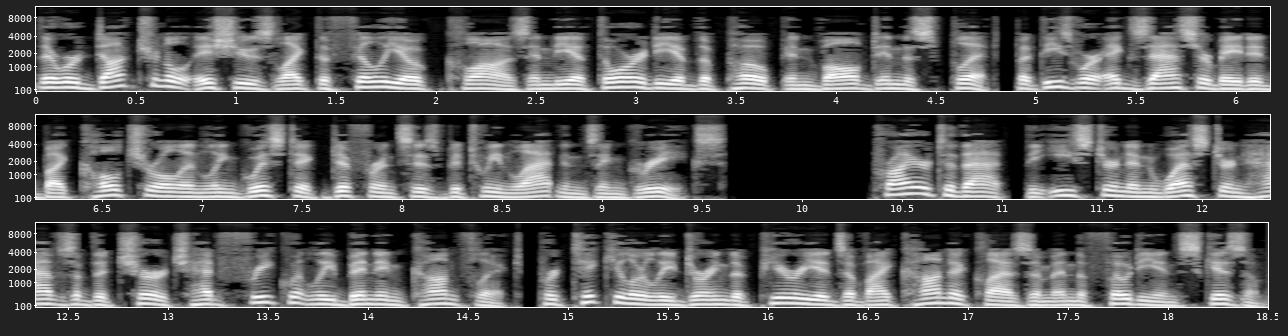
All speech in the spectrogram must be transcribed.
There were doctrinal issues like the Filioque clause and the authority of the Pope involved in the split, but these were exacerbated by cultural and linguistic differences between Latins and Greeks. Prior to that, the eastern and western halves of the Church had frequently been in conflict, particularly during the periods of iconoclasm and the Photian Schism.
